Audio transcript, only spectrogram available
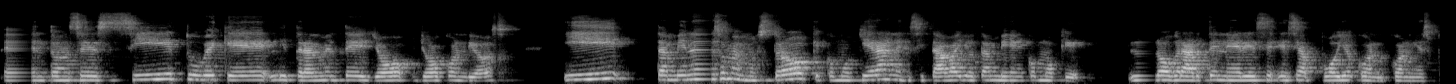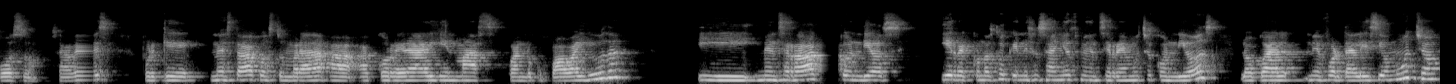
Entonces sí tuve que literalmente yo, yo con Dios. Y también eso me mostró que como quiera necesitaba yo también como que lograr tener ese, ese apoyo con, con mi esposo, ¿sabes? Porque no estaba acostumbrada a, correr a alguien más cuando ocupaba ayuda y me encerraba con Dios. Y reconozco que en esos años me encerré mucho con Dios, lo cual me fortaleció mucho,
